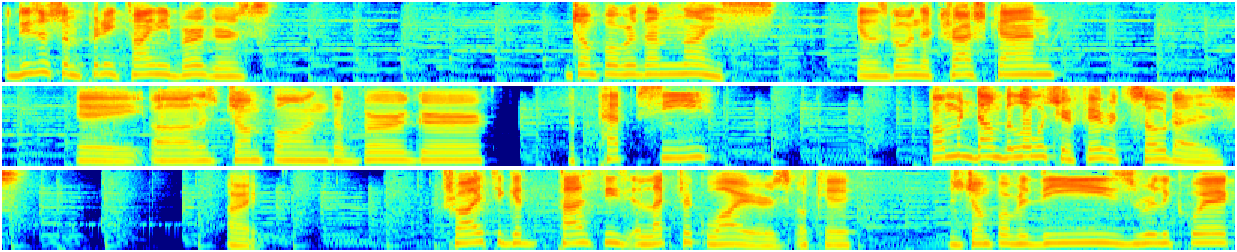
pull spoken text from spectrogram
Well, these are some pretty tiny burgers. Jump over them. Nice. Okay, let's go in the trash can. Okay, uh, let's jump on the burger. The Pepsi. Comment down below what your favorite soda is. Alright. Try to get past these electric wires. Okay. Let's jump over these really quick.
